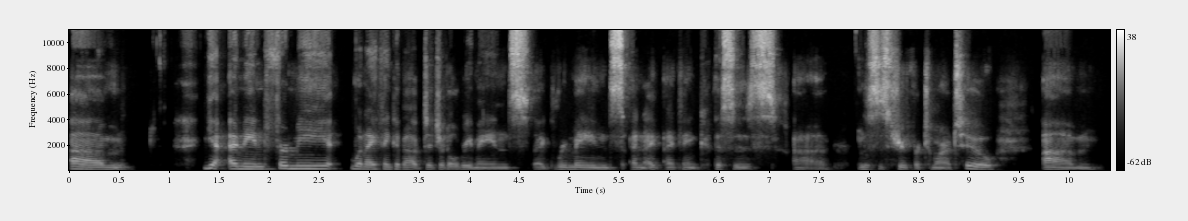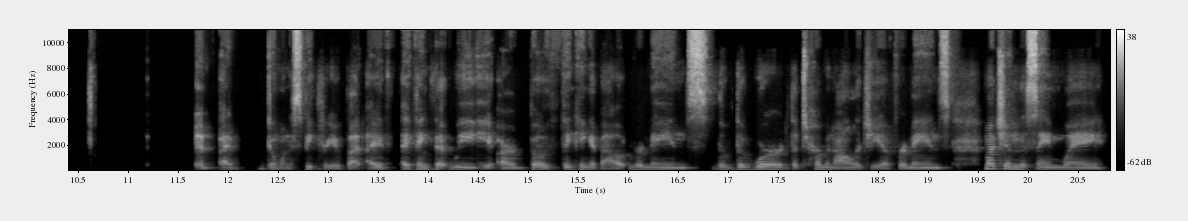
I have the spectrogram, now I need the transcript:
um yeah, I mean, for me, when I think about digital remains, like remains, and I, I think this is uh this is true for Tamara too. Um I don't want to speak for you, but I I think that we are both thinking about remains, the the word, the terminology of remains, much in the same way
